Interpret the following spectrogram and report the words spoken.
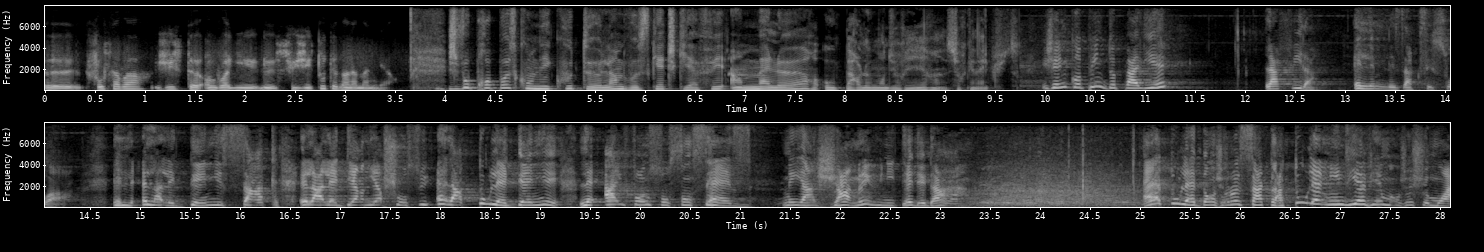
il faut savoir juste envoyer le sujet. Tout est dans la manière. Je vous propose qu'on écoute euh, l'un de vos sketchs qui a fait un malheur au Parlement du Rire sur Canal+. J'ai une copine de palier, la fille là, elle aime les accessoires. Elle, a les derniers sacs, elle a les dernières chaussures, elle a tous les derniers, les iPhone 76. Mais il n'y a jamais unité dedans. Et tous les dangereux sacs là, tous les midis, elle vient manger chez moi.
